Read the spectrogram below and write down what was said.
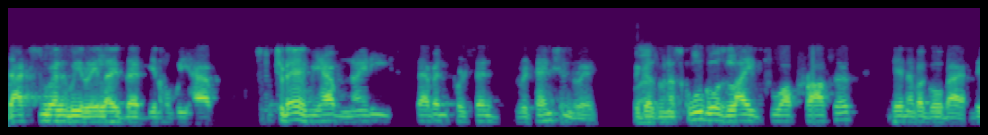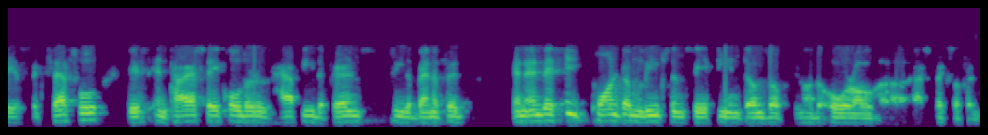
that's when we realize that you know we have so today we have 97% retention rate because Wow. when a school goes live through our process, they never go back. They're successful. This entire stakeholder is happy. The parents see the benefits, and and they see quantum leaps in safety in terms of you know the overall uh, aspects of it.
